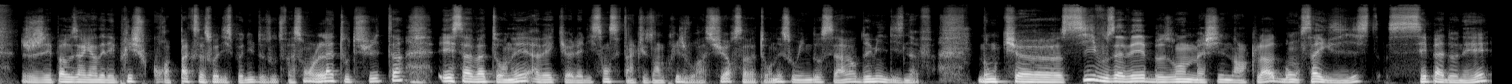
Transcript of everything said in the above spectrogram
J'ai pas osé regarder les prix, je crois pas que ça soit disponible de toute façon là tout de suite. Et ça va tourner avec euh, la licence est incluse dans le prix, je vous rassure, ça va tourner sous Windows Server 2019. Donc euh, si vous avez besoin de machines dans le cloud, bon ça existe, c'est pas donné,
